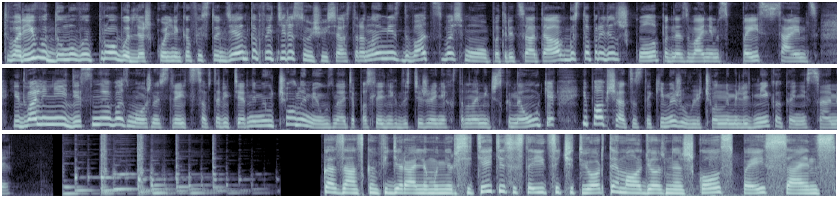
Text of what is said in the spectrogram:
Твори выдумывай пробы для школьников и студентов, интересующихся астрономией с 28 по 30 августа пройдет школа под названием Space Science. Едва ли не единственная возможность встретиться с авторитетными учеными, узнать о последних достижениях астрономической науки и пообщаться с такими же увлеченными людьми, как они сами. В Казанском федеральном университете состоится четвертая молодежная школа Space Science.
